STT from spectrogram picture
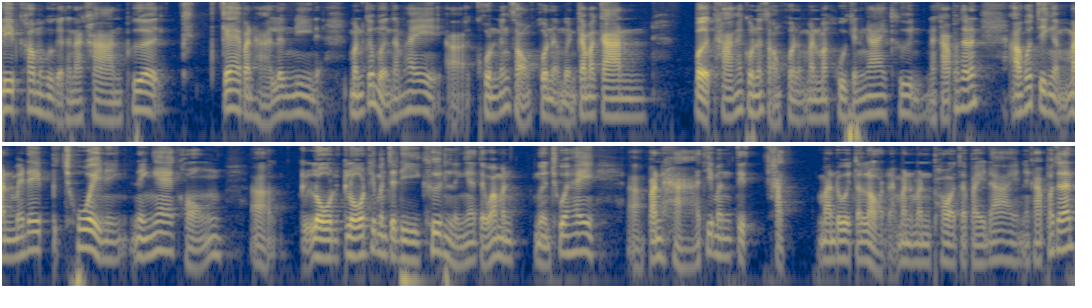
รีบเข้ามาคุยกับธนาคารเพื่อแก้ปัญหาเรื่องหนี้เนี่ยมันก็เหมือนทำให้คนทั้งสองคนเหมือนกรรมการเปิดทางให้คนทั้งสองคนมันมาคุยกันง่ายขึ้นนะครับเพราะฉะนั้นเอาก็จริงอะมันไม่ได้ช่วยในในแง่ของ loan growth ที่มันจะดีขึ้นอะไรเงี้ยแต่ว่ามันเหมือนช่วยให้ปัญหาที่มันติดขัดมาโดยตลอดอะมันมันพอจะไปได้นะครับ เพราะฉะนั้น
